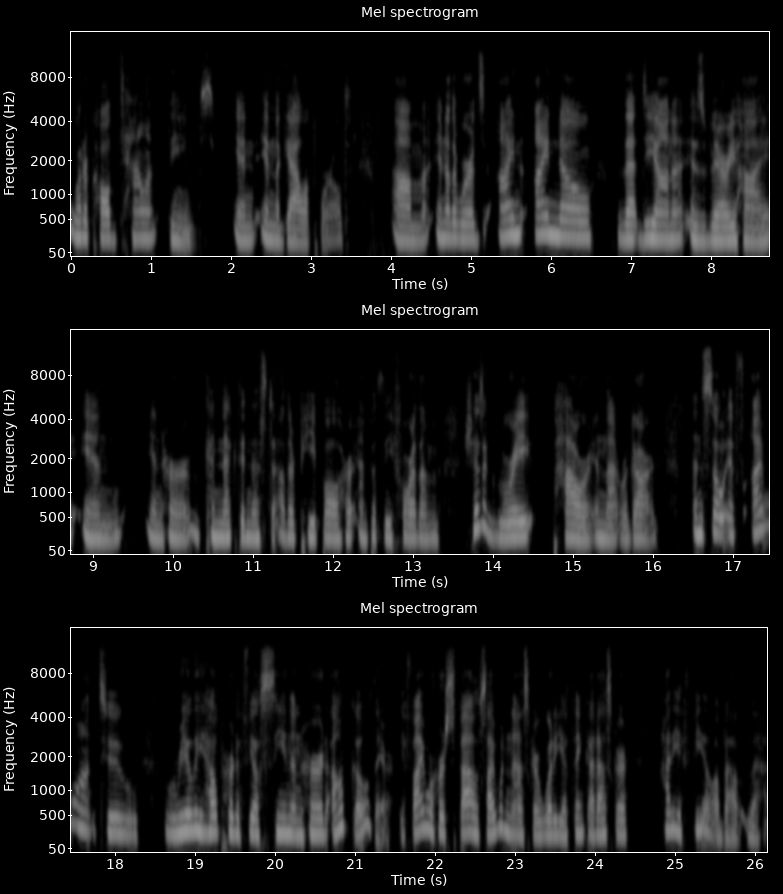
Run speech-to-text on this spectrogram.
what are called talent themes in in the Gallup world, um, in other words, I, I know that Deanna is very high in in her connectedness to other people, her empathy for them. She has a great power in that regard. And so if I want to really help her to feel seen and heard, I'll go there. If I were her spouse, I wouldn't ask her, What do you think? I'd ask her, How do you feel about that?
